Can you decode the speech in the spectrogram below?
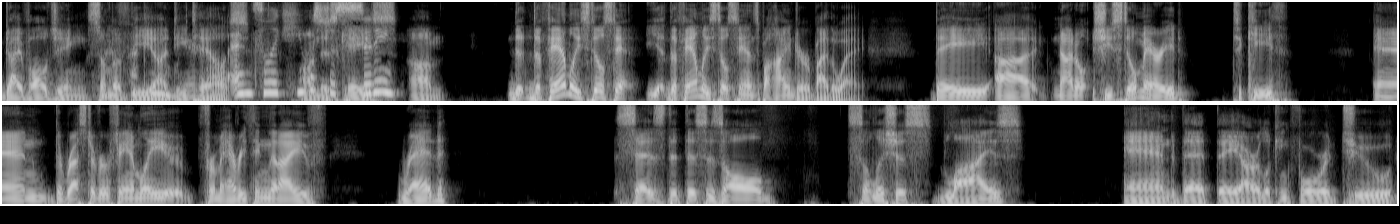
divulging some of the uh, weirdo. details And so, like, he on was this just case. sitting. Um, the the family still stand. The family still stands behind her. By the way, they uh, not o- she's still married to Keith, and the rest of her family, from everything that I've read, says that this is all salacious lies, and that they are looking forward to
